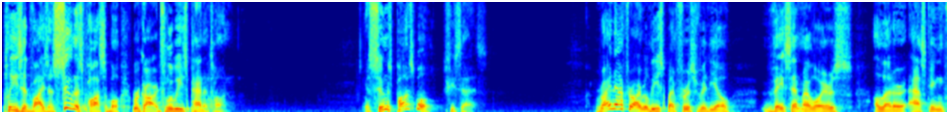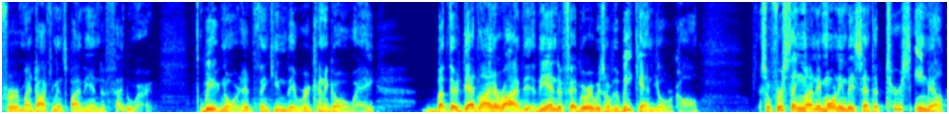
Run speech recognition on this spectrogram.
please advise as soon as possible. Regards, Louise Panaton. As soon as possible, she says. Right after I released my first video, they sent my lawyers a letter asking for my documents by the end of February. We ignored it, thinking they were going to go away. But their deadline arrived. The, the end of February was over the weekend, you'll recall. So, first thing Monday morning, they sent a terse email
